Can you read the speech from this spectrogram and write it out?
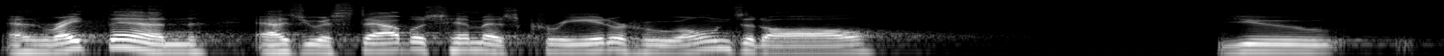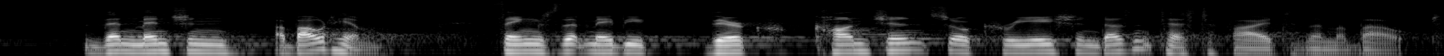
And right then, as you establish him as creator who owns it all, you then mention about him things that maybe their conscience or creation doesn't testify to them about,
